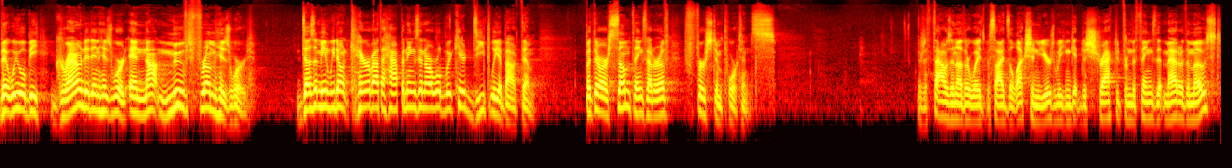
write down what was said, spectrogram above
that we will be grounded in His Word and not moved from His Word. Doesn't mean we don't care about the happenings in our world, we care deeply about them. But there are some things that are of first importance. There's a thousand other ways besides election years we can get distracted from the things that matter the most.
